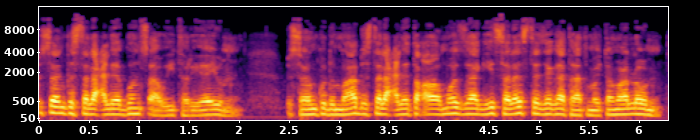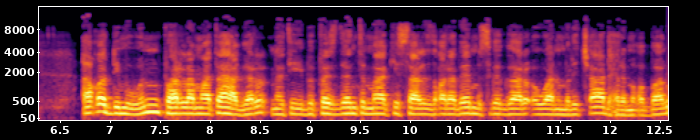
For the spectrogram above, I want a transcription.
ብሰንኪ ዝተላዕለ ጎንፃዊ ተርዮ እዩ ብሰንኩ ድማ ብዝተላዕለ ተቃውሞ ዛጊ ሰለስተ ዜጋታት ሞይቶም ኣለዉ ኣቐዲሙ እውን ፓርላማታ ሃገር ነቲ ብፕሬዚደንት ማኪሳል ዝቐረበ ምስግጋር እዋን ምርጫ ድሕሪ ምቕባሉ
